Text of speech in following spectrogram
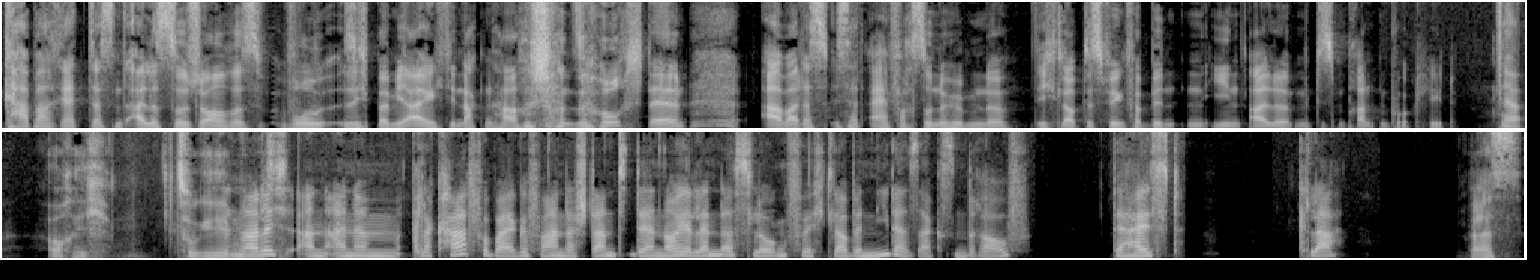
Kabarett, das sind alles so Genres, wo sich bei mir eigentlich die Nackenhaare schon so hochstellen. Aber das ist halt einfach so eine Hymne. Ich glaube, deswegen verbinden ihn alle mit diesem Brandenburg-Lied. Ja, auch ich zugegeben. Ich bin neulich an einem Plakat vorbeigefahren, da stand der neue Länderslogan für, ich glaube, Niedersachsen drauf. Der heißt Klar. Was?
